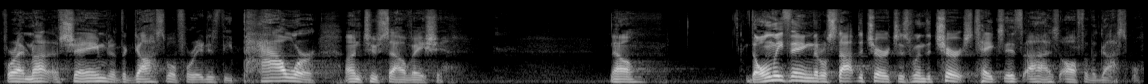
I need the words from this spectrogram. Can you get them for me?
For I am not ashamed of the gospel, for it is the power unto salvation. Now, the only thing that will stop the church is when the church takes its eyes off of the gospel.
